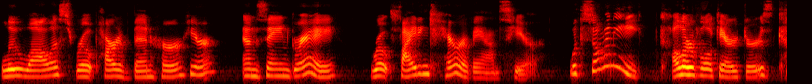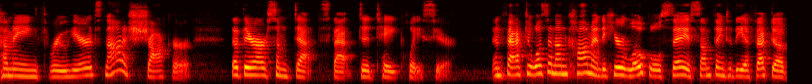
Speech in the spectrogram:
Lew Wallace wrote part of Ben Hur here, and Zane Grey wrote Fighting Caravans here. With so many colorful characters coming through here, it's not a shocker that there are some deaths that did take place here. In fact, it wasn't uncommon to hear locals say something to the effect of,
